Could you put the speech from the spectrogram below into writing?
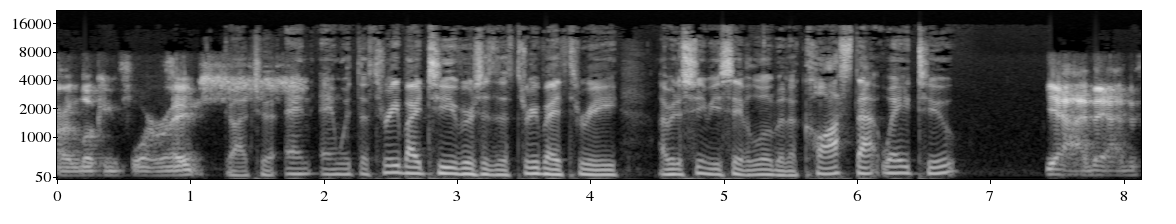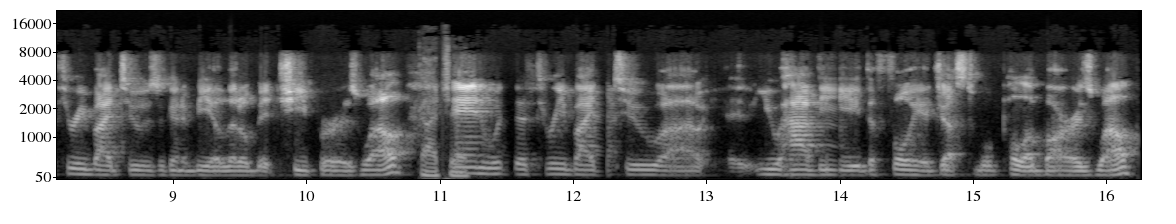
are looking for, right? Gotcha. And and with the three by two versus the three by three, I would assume you save a little bit of cost that way too. Yeah, the, the three by twos are going to be a little bit cheaper as well. Gotcha. And with the three by two, uh, you have the the fully adjustable pull up bar as well.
